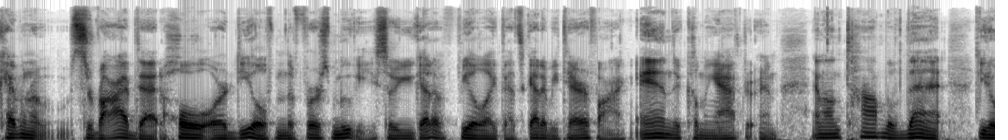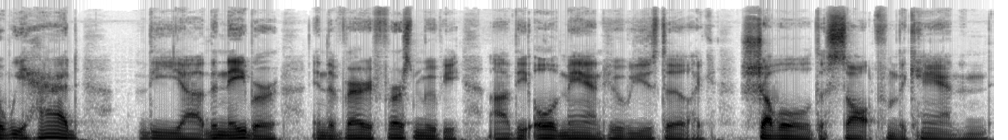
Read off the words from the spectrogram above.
Kevin survived that whole ordeal from the first movie. So you got to feel like that's got to be terrifying. And they're coming after him. And on top of that, you know, we had the uh, the neighbor in the very first movie, uh, the old man who used to like shovel the salt from the can, and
